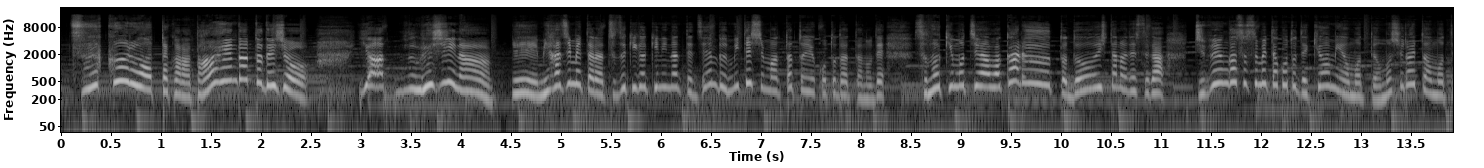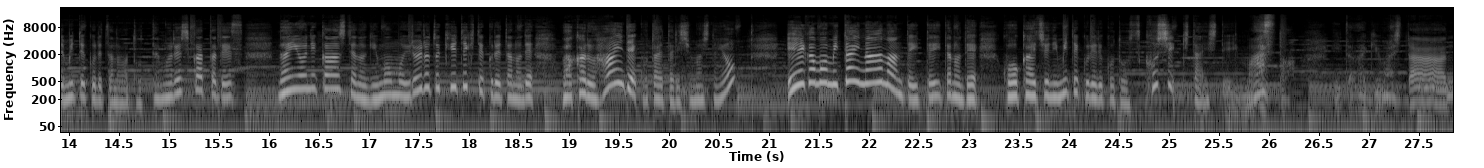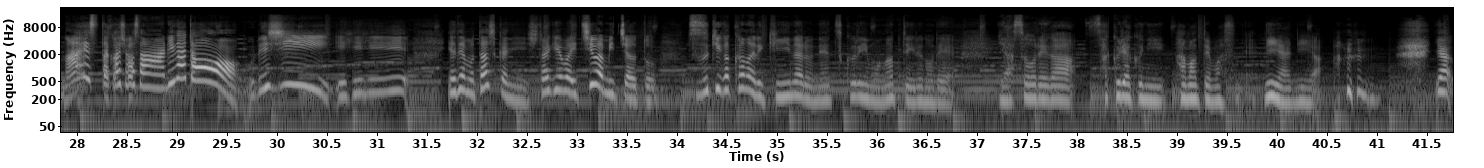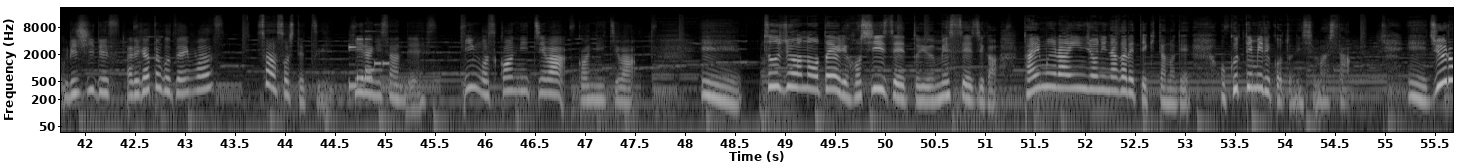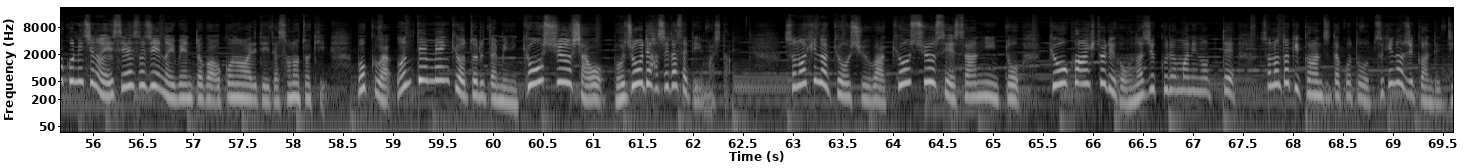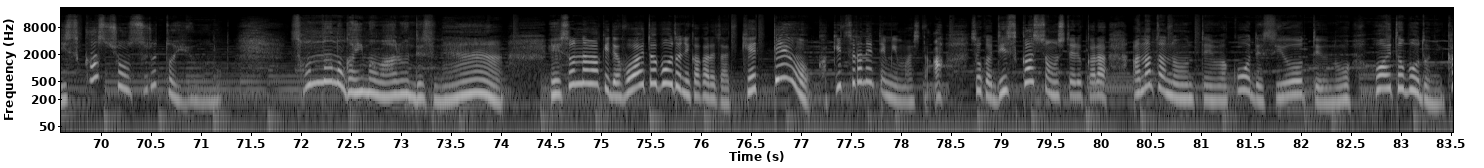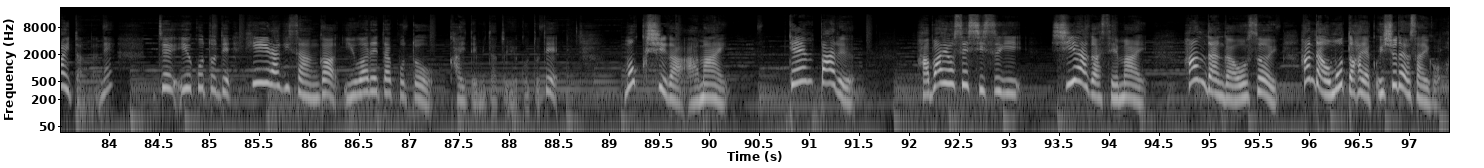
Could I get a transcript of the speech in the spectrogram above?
ツークールあったから大変だったでしょいや嬉しいな、えー、見始めたら続きが気になって全部見てしまったということだったのでその気持ちはわかると同意したのですが自分が進めたことで興味を持って面白いと思って見てくれたのはとっても嬉しかったです。内容に関しての疑問もいろいろと聞いてきてくれたのでわかる範囲で答えたりしましたよ。映画も見たいなーなんて言っていたので公開中に見てくれることを少し期待しています。ます。といただきました。ナイス高翔さんありがとう。嬉しい。えへへ。いやでも確かに下着は1話見ちゃうと続きがかなり気になるね作りにもなっているのでいやそれが策略にはまってますね。ニヤニヤ。いや嬉しいです。ありがとうございます。さあそして次。柊さんです。ミンゴスこんにちは。こんにちは。えー、通常のお便り欲しいぜというメッセージがタイムライン上に流れてきたので送ってみることにしました、えー、16日の SSG のイベントが行われていたその時僕は運転免許を取るために教習車を路上で走らせていました。その日の教習は教習生3人と教官1人が同じ車に乗ってその時感じたことを次の時間でディスカッションするというもの。そんなのが今はあるんですね。え、そんなわけでホワイトボードに書かれた欠点を書き連ねてみました。あ、そうか、ディスカッションしてるから、あなたの運転はこうですよっていうのをホワイトボードに書いたんだね。っていうことで、柊さんが言われたことを書いてみたということで、目視が甘い、テンパる、幅寄せしすぎ、視野が狭い、判断が遅い、判断をもっと早く、一緒だよ、最後。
